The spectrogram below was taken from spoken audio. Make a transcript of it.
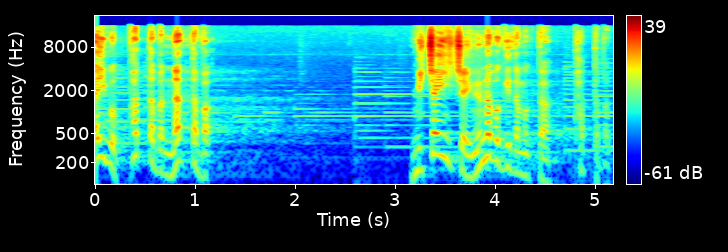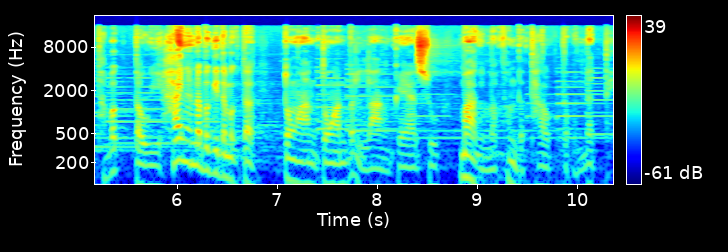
अइबु फत्तबा नत्तबा मिचै चैननबगीदमक्ता फत्तब थबक तौई हाइननबगीदमक्ता तोंगान तोंगानब लांग कयासु मफमदा थाउक्तब नत्ते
